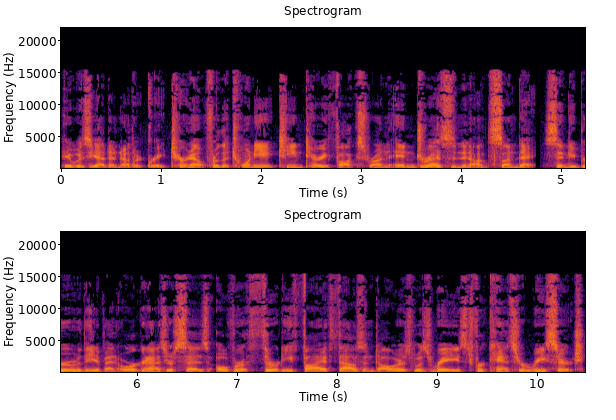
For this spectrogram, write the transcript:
It was yet another great turnout for the 2018 Terry Fox Run in Dresden on Sunday. Cindy Brewer, the event organizer, says over $35,000 was raised for cancer research.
